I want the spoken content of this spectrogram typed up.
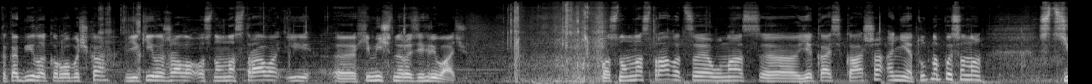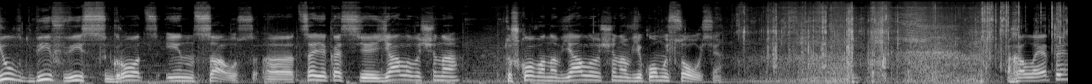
така біла коробочка, в якій лежала основна страва і е, хімічний розігрівач. Основна страва це у нас е, якась каша. А ні, тут написано stewed beef with groats in sauce. Це якась яловичина, тушкована в яловичина в якомусь соусі. Галети.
